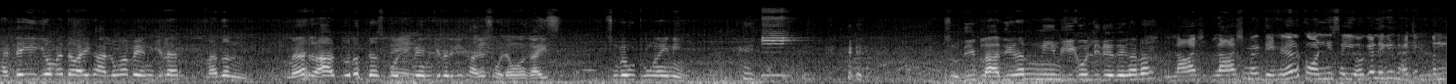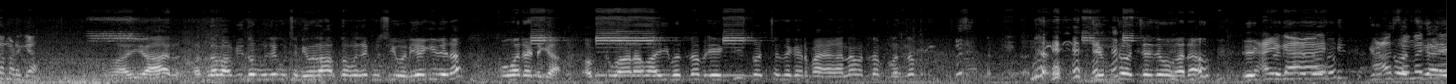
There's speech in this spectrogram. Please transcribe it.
फटेगी क्यों? मैं दवाई खा लूँगा पेन किलर मैं तो मैं रात को तो दस गोली पेन किलर की खा के सो जाऊँगा गाइस सुबह उठूँगा ही नहीं। सुदीप ला देगा नींद की गोली दे देगा ना। लाश लाश में देखेगा कौन नहीं सही हो गया लेकिन भाई बंदा मर गया। भाई यार मतलब अभी तो मुझे कुछ नहीं हो रहा अब तो मुझे खुशी हो रही है कि मेरा कुआ डट गया। अब तुम्हारा भाई मतलब एक चीज़ तो अच्छे से कर पाएगा ना मतलब मतलब जिम तो अच्छे से होगा ना एक तो समझ गए?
